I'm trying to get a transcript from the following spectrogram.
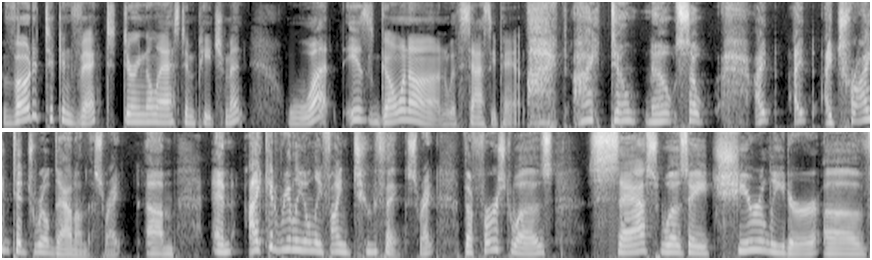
voted to convict during the last impeachment. What is going on with Sassy Pants? I, I don't know. So I, I I tried to drill down on this, right? Um, and I could really only find two things, right? The first was Sasse was a cheerleader of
